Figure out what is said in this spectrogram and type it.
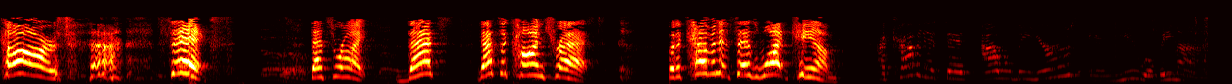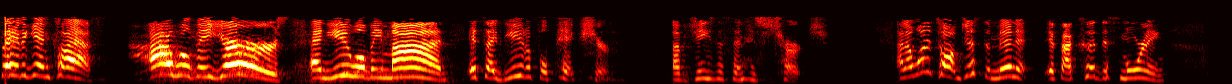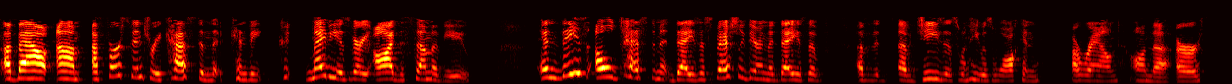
Cars. Cars. Six. That's right. That's that's a contract. But a covenant says what, Kim? A covenant says, I will be yours and you will be mine. Say it again, class. I will be yours and you will be mine. It's a beautiful picture of Jesus and his church. And I want to talk just a minute, if I could, this morning about um, a first century custom that can be maybe is very odd to some of you. In these Old Testament days, especially during the days of of, the, of Jesus when he was walking around on the earth,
